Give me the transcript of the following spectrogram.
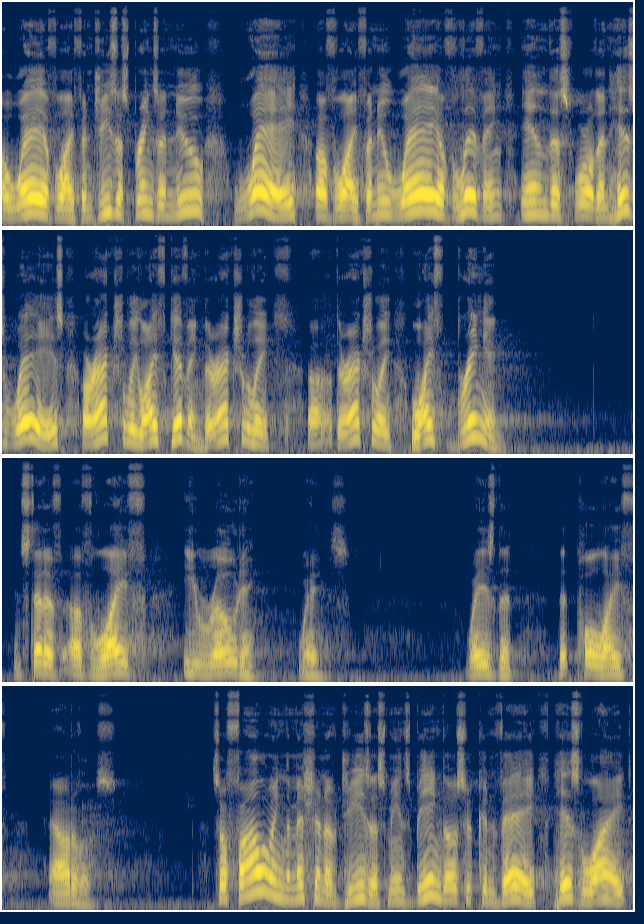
a way of life. And Jesus brings a new way of life, a new way of living in this world. And his ways are actually life giving, they're actually, uh, they're actually life bringing instead of, of life eroding ways, ways that, that pull life out of us. So, following the mission of Jesus means being those who convey his light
